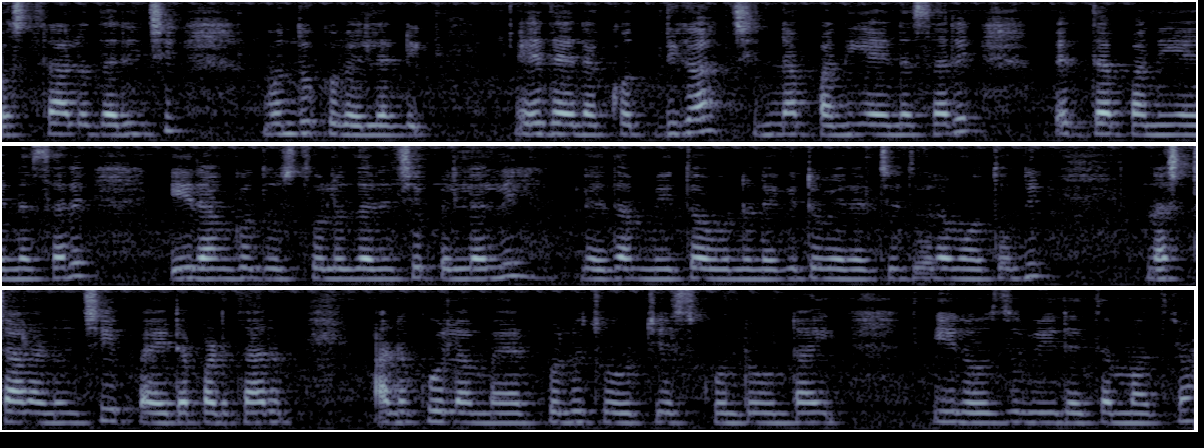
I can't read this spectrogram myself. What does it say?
వస్త్రాలు ధరించి ముందుకు వెళ్ళండి. ఏదైనా కొద్దిగా చిన్న పని అయినా సరే పెద్ద పని అయినా సరే ఈ రంగు దుస్తులు ధరించి పిల్లల్ని లేదా మీతో ఉన్న నెగిటివ్ ఎనర్జీ దూరం అవుతుంది. నష్టాల నుంచి బయటపడతారు. అనుకూల మార్పులు చోటు చేసుకుంటూ ఉంటాయి. ఈరోజు వీరైతే మాత్రం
